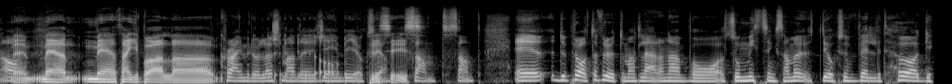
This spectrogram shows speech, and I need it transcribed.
Ja. Med, med, med tanke på alla... Crime-rullar som hade Ja, J&B också. precis. Sant, sant. Eh, du pratade förut om att lärarna var så misstänksamma ut. Det är också väldigt hög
